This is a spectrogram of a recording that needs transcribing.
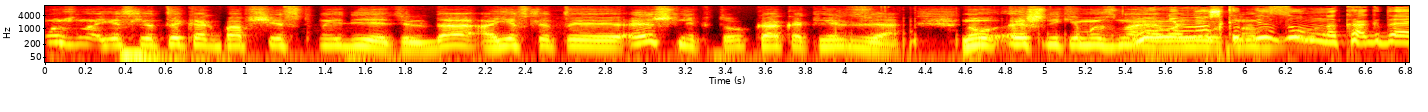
можно, если ты как бы общественный деятель, да, а если ты эшник, то как это нельзя? Ну, эшники мы знаем. Ну, немножко вот безумно, когда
